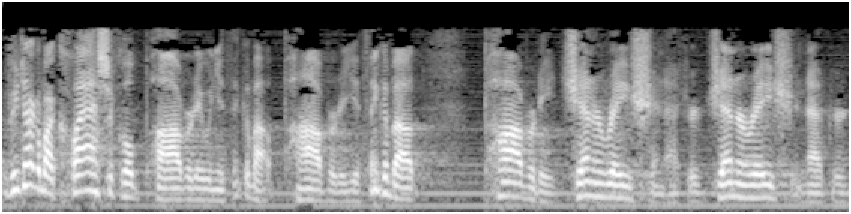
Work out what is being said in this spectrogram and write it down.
if we talk about classical poverty, when you think about poverty, you think about poverty generation after generation after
